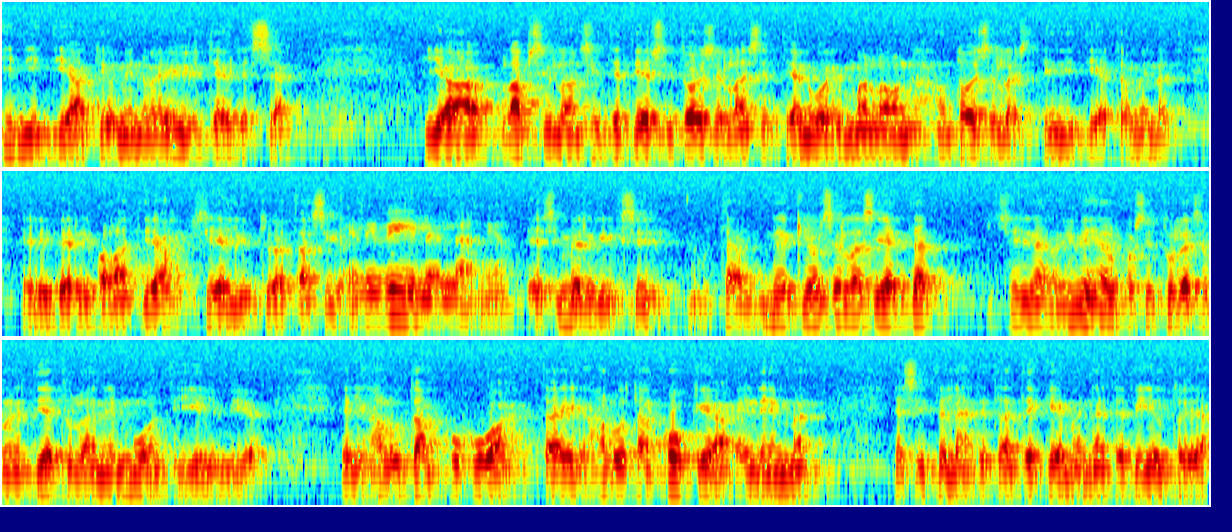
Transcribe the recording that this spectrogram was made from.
initiaatiomenojen yhteydessä. Ja lapsilla on sitten tietysti toisenlaiset ja nuorimmalla on, on toisenlaiset initiaatiomenot, eli verivalat ja siihen liittyvät asiat. Eli viilellään. Ja... Esimerkiksi, mutta nekin on sellaisia, että siinä hyvin helposti tulee sellainen tietynlainen muonti-ilmiö. Eli halutaan puhua tai halutaan kokea enemmän ja sitten lähdetään tekemään näitä viiltoja.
